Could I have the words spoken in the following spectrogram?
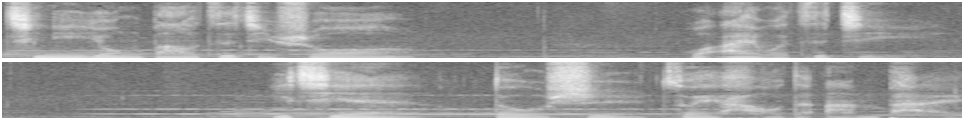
请你拥抱自己，说：“我爱我自己，一切都是最好的安排。”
